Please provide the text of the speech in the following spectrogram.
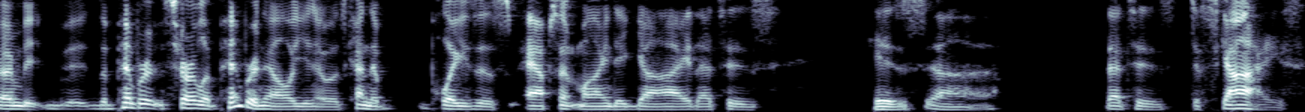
I mean, the Pimper Scarlet Pimpernel. You know, is kind of plays this absent-minded guy. That's his his uh, that's his disguise.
